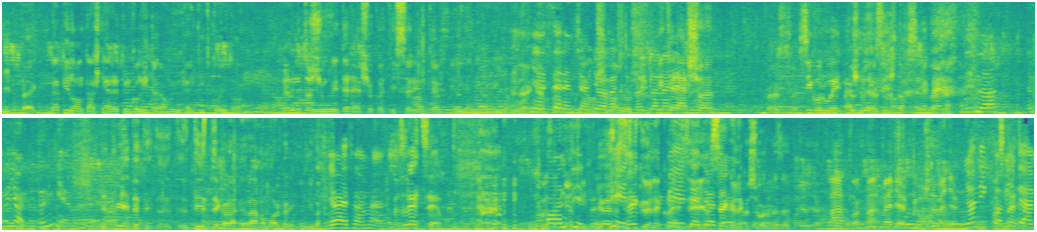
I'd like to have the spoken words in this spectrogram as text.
Ippeg. Bepillantást nyerhetünk a Litera műhely titkaiba. Mert mutassuk literásokat is szerintem. Igen, igen, így akkor. Ilyen szerencsém, hogy lemeget. Literással Persze. szigorú egymás megőrzés napszemében. Ez a, ez a jaj, de milyen? Tehát milyen, te, te, te, tízdek a rá- rám a margarin? Mi van? Ja, ez már más. Az recept. Nem, ez a. Ja, ez a szegőnek a, izé, a szegőnek a sorvezetője. Látlak, már megyek, most megyek. Janik, ha minden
